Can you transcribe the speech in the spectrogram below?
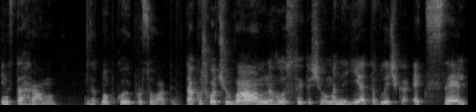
інстаграму за кнопкою просувати. Також хочу вам наголосити, що у мене є табличка Excel,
